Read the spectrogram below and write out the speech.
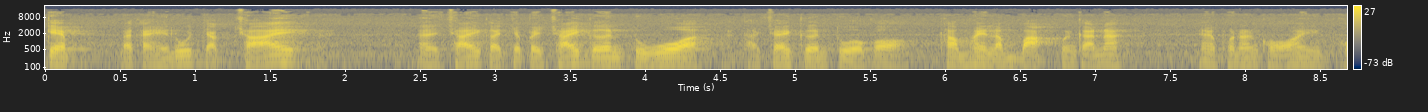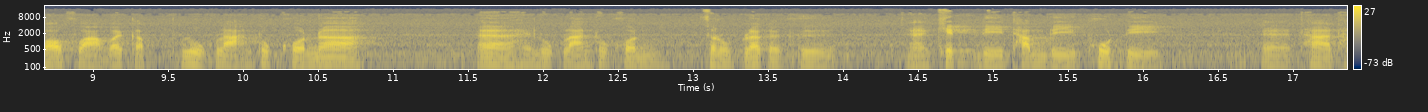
เก็บแล้วก็ให้รู้จักใช้ ใช้ก็จะไปใช้เกินตัว ถ้าใช้เกินตัวก็ทำให้ลำบากเหมือนกันนะเพราะนั้นขอให้ขอฝากไว้กับลูกหลานทุกคนนะให้ลูกหลานทุกคนสรุปแล้วก็คือคิดดีทำดีพูดดี ถ้าท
